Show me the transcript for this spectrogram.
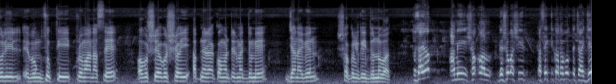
দলিল এবং যুক্তি প্রমাণ আছে অবশ্যই অবশ্যই আপনারা কমেন্টের মাধ্যমে জানাবেন সকলকেই ধন্যবাদ। তো যাই হোক আমি সকল দেশবাসীর কাছে একটি কথা বলতে চাই যে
